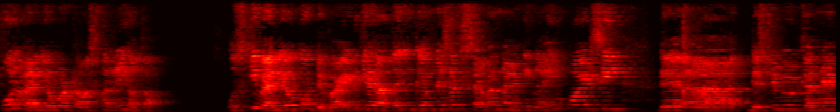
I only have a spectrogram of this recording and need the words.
फुल वैल्यू पर ट्रांसफ़र नहीं होता। उसकी वैल्यू को डिवाइड किया जाता है, क्योंकि हमने सिर्फ़ 799 पॉइंट्स ही डिस्ट्रीब्यूट करने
